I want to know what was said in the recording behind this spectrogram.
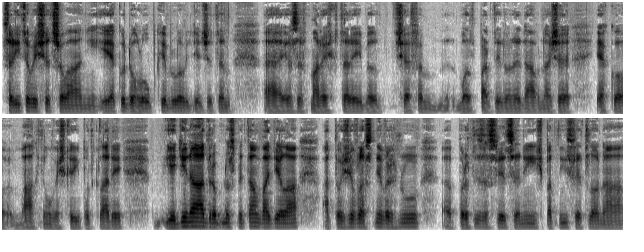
celý to vyšetřování. I jako dohloubky bylo vidět, že ten eh, Josef Marech, který byl šéfem party do nedávna, že jako má k tomu veškerý podklady. Jediná drobnost mi tam vadila a to, že vlastně vrhnul eh, pro ty zasvěcený špatný světlo na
